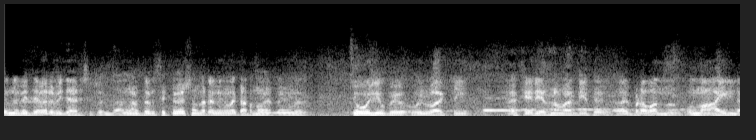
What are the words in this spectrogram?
എന്ന് വിജയ വരെ വിചാരിച്ചിട്ടുണ്ട്. അങ്ങനത്തെ ഒരു സിറ്റുവേഷൻ വരെ നിങ്ങൾ കടന്നു വരുന്നത് നിങ്ങൾ ജോലി ഒഴിവാക്കി കരിയറിന് വേണ്ടിയിട്ട് ഇവിടെ വന്നു. ഒന്നും ആയില്ല.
